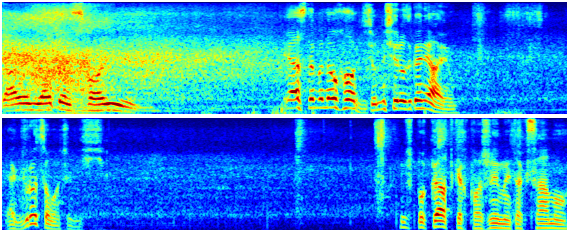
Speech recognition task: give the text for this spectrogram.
Całym lotem swoim. Jasne będą chodzić, one się rozganiają. Jak wrócą oczywiście. Już po klatkach parzymy tak samo.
